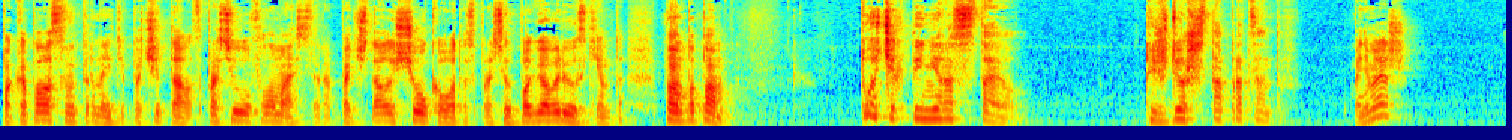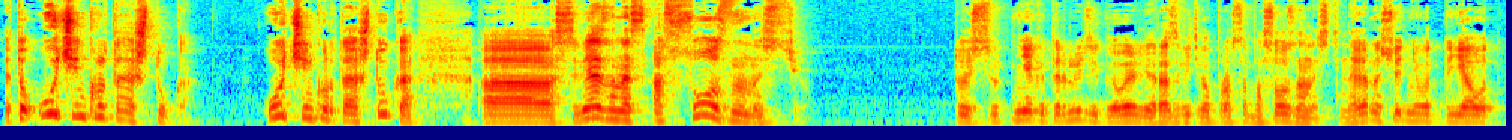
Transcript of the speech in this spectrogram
покопался в интернете, почитал, спросил у фломастера, почитал еще у кого-то, спросил, поговорил с кем-то. Пам-пам-пам. Точек ты не расставил. Ты ждешь 100%. Понимаешь? Это очень крутая штука. Очень крутая штука, э, связанная с осознанностью. То есть вот некоторые люди говорили развить вопрос об осознанности. Наверное, сегодня вот я вот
